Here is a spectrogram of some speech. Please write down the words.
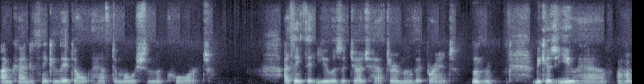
I'm kind of thinking they don't have to motion the court. I think that you, as a judge, have to remove it, Brent. hmm Because you have uh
